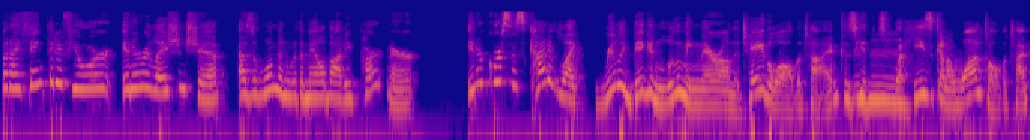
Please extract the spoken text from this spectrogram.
But I think that if you're in a relationship as a woman with a male bodied partner, intercourse is kind of like really big and looming there on the table all the time because mm-hmm. it's what he's going to want all the time.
